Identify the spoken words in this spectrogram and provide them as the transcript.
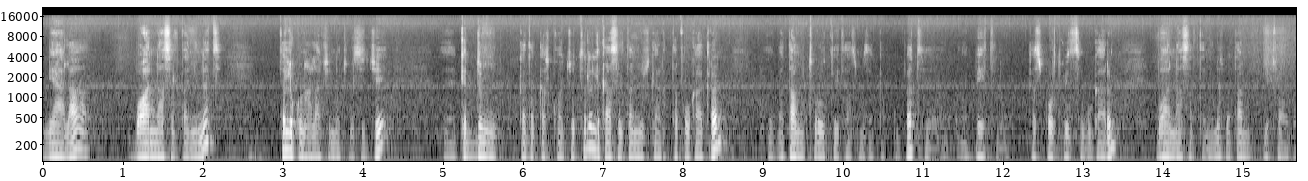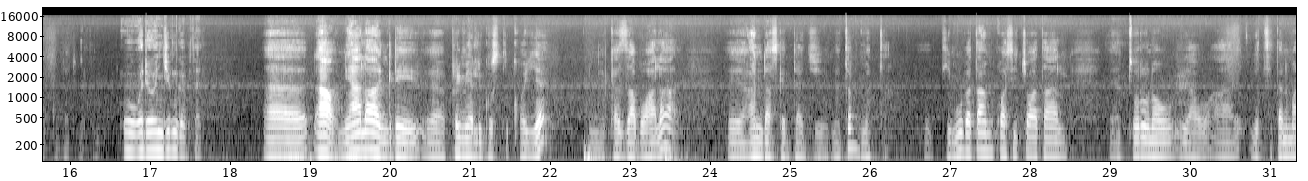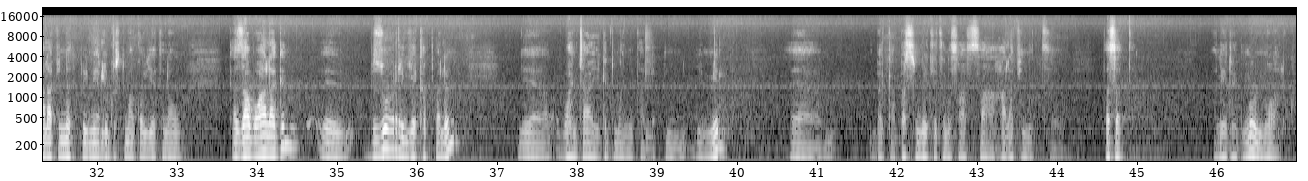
ኒያላ በዋና አሰልጣኝነት ትልቁን ኃላፊነት ወስጄ ቅድም ከጠቀስኳቸው ትልልቅ አሰልጣኞች ጋር ተፎካክረን በጣም ጥሩ ውጤት ያስመዘገብኩበት ቤት ነው። ከስፖርት ቤተሰቡ ጋርም በዋና አሰልጣኝነት በጣም የተዋወቅኩበት ቤት ነው። ወደ ወንጂም ገብተን አዎ ኒያላ እንግዲህ ፕሪሚየር ሊግ ውስጥ ቆየ። ከዛ በኋላ አንድ አስገዳጅ ነጥብ መጣ። ቲሙ በጣም ኳስ ይጫወታል፣ ጥሩ ነው። ያው የተሰጠንም ኃላፊነት ፕሪሚየር ሊግ ውስጥ ማቆየት ነው። ከዛ በኋላ ግን ብዙ ብር እየከፈልን ዋንጫ የግድ ማግኘት አለብን የሚል በቃ በስሜት የተነሳሳ ኃላፊነት ተሰጠ። እኔ ደግሞ ነው አልኩ።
